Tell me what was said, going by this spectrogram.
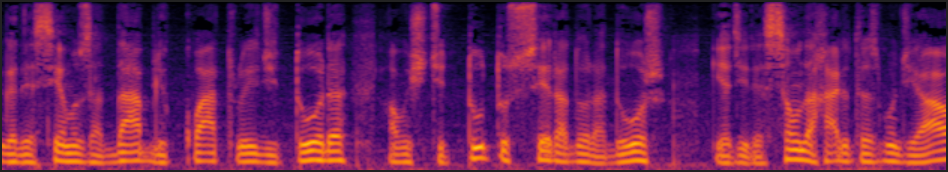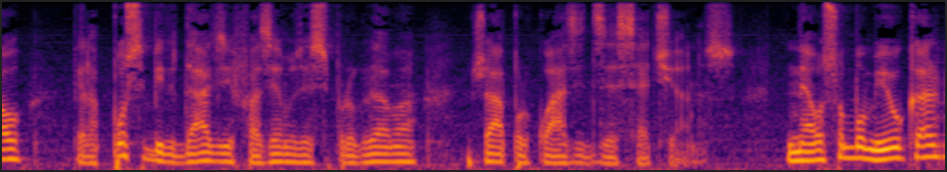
Agradecemos a W4 Editora, ao Instituto Ser Adorador e à direção da Rádio Transmundial pela possibilidade de fazermos esse programa já por quase 17 anos. Nelson Bomilcar,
